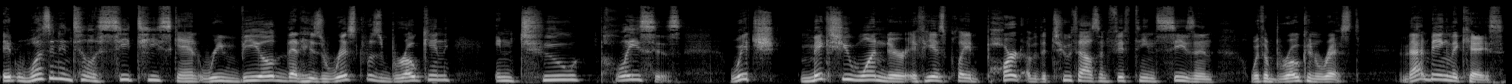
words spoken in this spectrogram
It wasn't until a CT scan revealed that his wrist was broken in two places, which makes you wonder if he has played part of the 2015 season with a broken wrist. That being the case,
